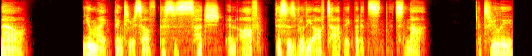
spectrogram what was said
Now, you might think to yourself, "This is such an off. This is really off topic," but it's it's not. It's really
